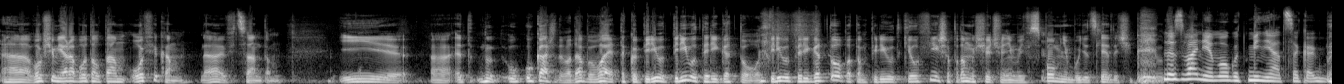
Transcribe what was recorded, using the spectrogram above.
А, в общем, я работал там офиком, да, официантом. И э, это, ну, у, у каждого, да, бывает такой период, период аригато. Вот период аригато, потом период киллфиш, а потом еще что-нибудь вспомним, будет следующий период. Названия могут меняться, как бы.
